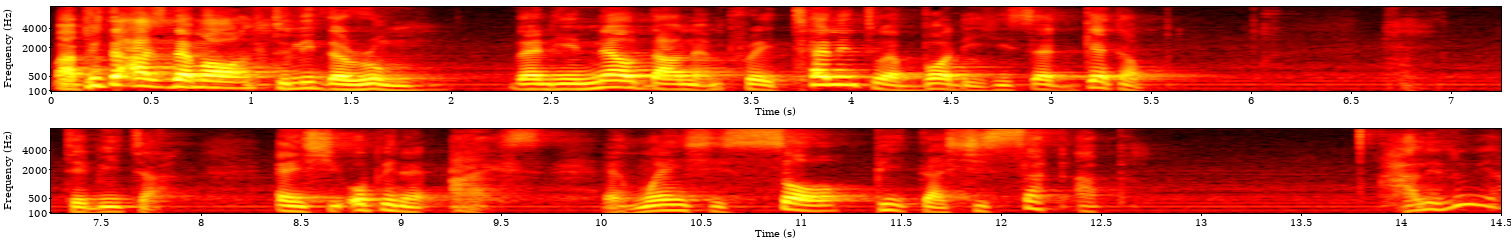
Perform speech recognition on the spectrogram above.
But Peter asked them all to leave the room. Then he knelt down and prayed. Turning to her body, he said, Get up, Tabitha. And she opened her eyes. And when she saw Peter, she sat up. Hallelujah.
